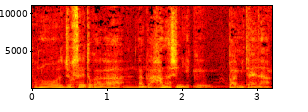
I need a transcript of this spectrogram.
その女性とかが、なんか話しに行く場みたいな、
